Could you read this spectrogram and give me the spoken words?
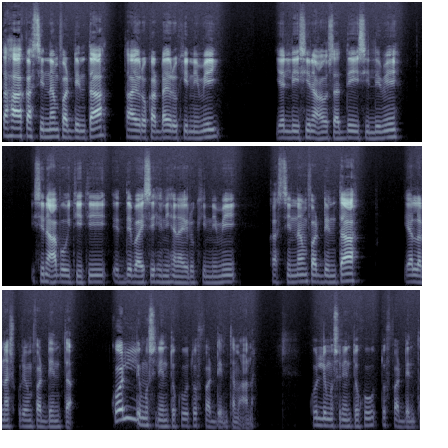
tahakasinan fadinta tayro kadhairo kinimiy yalli isina cosadde isilime isina caboytiti eddebaisehinihanayro kinimi kasinan fadinta yala nashkuren fadinta kolli muslimtukutu fadinta macna كل مسلم تكو تفردنت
